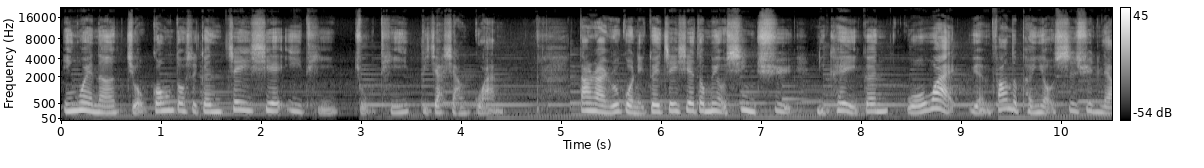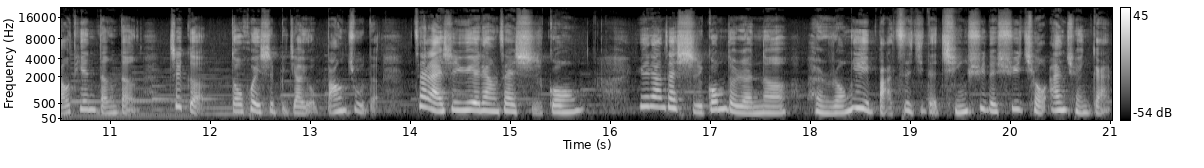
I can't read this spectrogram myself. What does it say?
因为呢，九宫都是跟这些议题主题比较相关。当然，如果你对这些都没有兴趣，你可以跟国外远方的朋友视讯聊天等等，这个都会是比较有帮助的。再来是月亮在十宫。月亮在十宫的人呢，很容易把自己的情绪的需求、安全感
